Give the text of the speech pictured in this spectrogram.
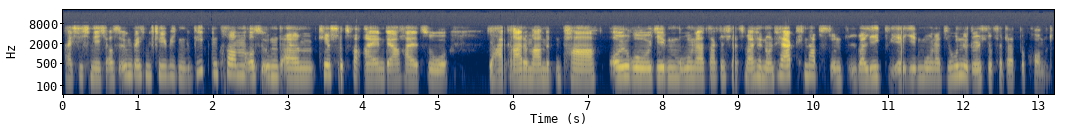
weiß ich nicht, aus irgendwelchen schäbigen Gebieten kommen, aus irgendeinem Tierschutzverein, der halt so ja gerade mal mit ein paar Euro jeden Monat, sag ich jetzt mal, hin und her knapst und überlegt, wie er jeden Monat die Hunde durchgefüttert bekommt.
